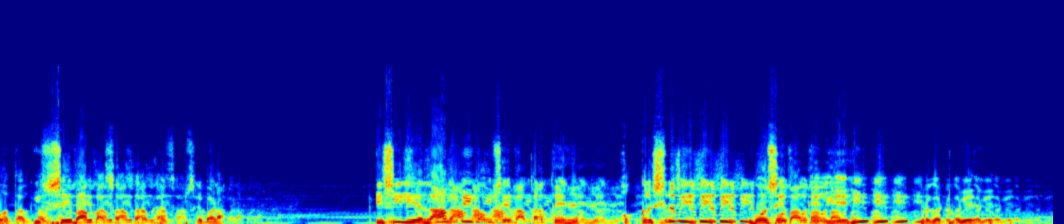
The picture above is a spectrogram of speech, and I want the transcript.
माता की सेवा का सत्कर्म है सबसे बड़ा। इसीलिए राम भी गौ सेवा करते हैं और कृष्ण भी गौ सेवा के लिए ही प्रकट हुए। हैं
